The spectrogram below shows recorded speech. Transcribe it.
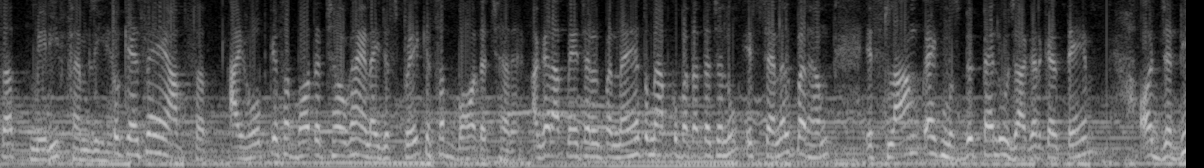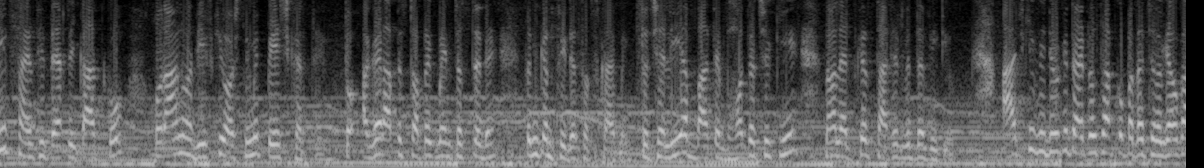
सब मेरी फैमिली हैं तो कैसे हैं आप सब आई होप के सब बहुत अच्छा होगा एंड आई जस्ट प्रे कि सब बहुत अच्छा रहे अगर आप मेरे चैनल पर नए हैं तो मैं आपको बताता चलूँ इस चैनल पर हम इस्लाम का एक मुस्बित पहलू उजागर करते हैं और जदीद साइंसी तहकीकत को कुरान हदीस की रोशनी में पेश करते हैं। तो अगर आप इस टॉपिक में इंटरेस्टेड हैं तो कंसीडर सब्सक्राइबिंग तो चलिए, अब बातें बहुत हो चुकी हैं। Now let's get started with the video आज की वीडियो के टाइटल से आपको पता चल गया होगा,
